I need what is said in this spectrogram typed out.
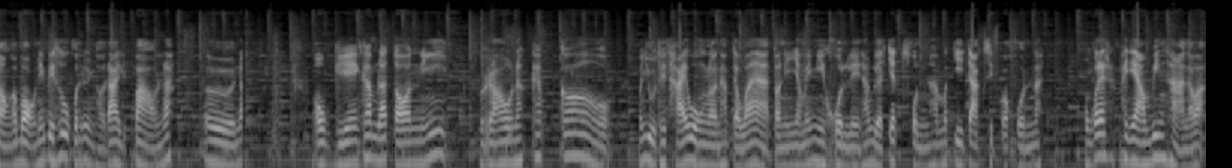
สองกระบอกนี้ไปสู้คนอื่นเขาได้หรือเปล่านะ เออนะโอเคครับแล้วตอนนี้เรานะครับก็มาอยู่ท้ายๆวงแล้วนะครับ แต่ว่าตอนนี้ยังไม่มีคนเลยนะครับเหลือ 7 คนนะครับเมื่อกี้จาก 10 กว่าคนนะ ผมก็ได้พยายามวิ่งหาแล้วอะ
